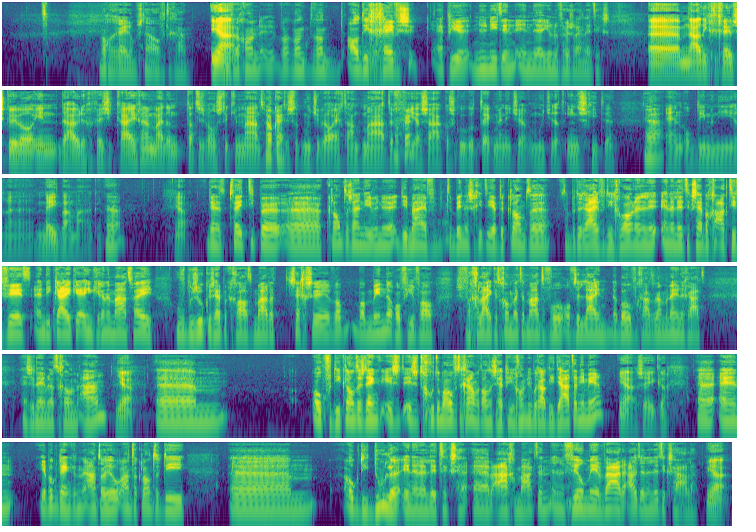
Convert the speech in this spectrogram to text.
Nog een reden om snel over te gaan. Ja, gewoon, eh, wa- want, want al die gegevens heb je nu niet in, in eh, Universal Analytics. Ehm, nou, die gegevens kun je wel in de huidige versie krijgen, maar dan, dat is wel een stukje maatwerk. Dus dat moet je wel echt handmatig Oké. via zaken als Google Tag Manager moet je dat inschieten Ja, en op die manier eh, meetbaar maken. ja. Ja. Ik denk dat er twee typen eh, klanten zijn die, we nu, die mij even te binnen schieten. Je hebt de klanten, of de bedrijven die gewoon analytics hebben geactiveerd. En die kijken één keer in de maand van, hey, hoeveel bezoekers heb ik gehad? Maar dat zeggen ze wat, wat minder. Of in ieder geval, ze vergelijken het gewoon met de maand ervoor. Of de lijn naar boven gaat of naar beneden gaat. En ze nemen dat gewoon aan. Ja, Ehm, ook voor die klanten is, denk, is, het, is het goed om over te gaan. Want anders heb je gewoon überhaupt die data niet meer. ja, zeker. Eh, en je hebt ook denk ik een aantal, heel aantal klanten die ehm, ook die doelen in analytics he- hebben aangemaakt en, en veel meer waarde uit analytics halen. Ja.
